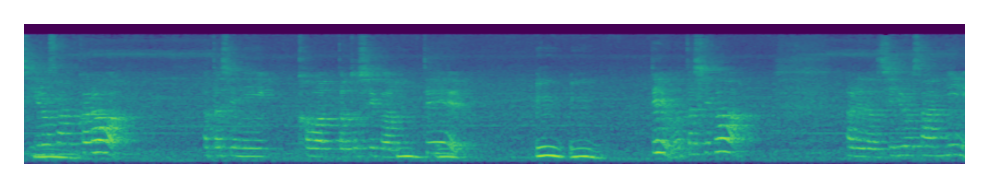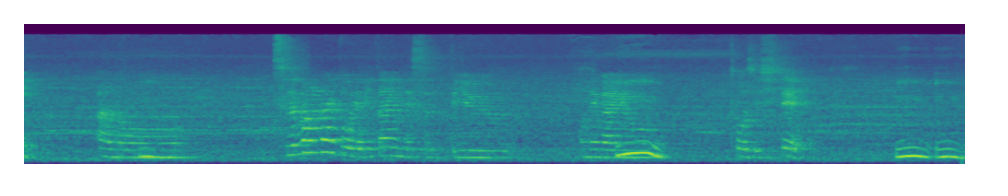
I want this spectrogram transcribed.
千尋さんから私に変わった年があって、うんうん。で私があれだ千尋さんにあのーツーマンライブをやりたいんですっていうお願ういをん当時して、うんうん。だ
